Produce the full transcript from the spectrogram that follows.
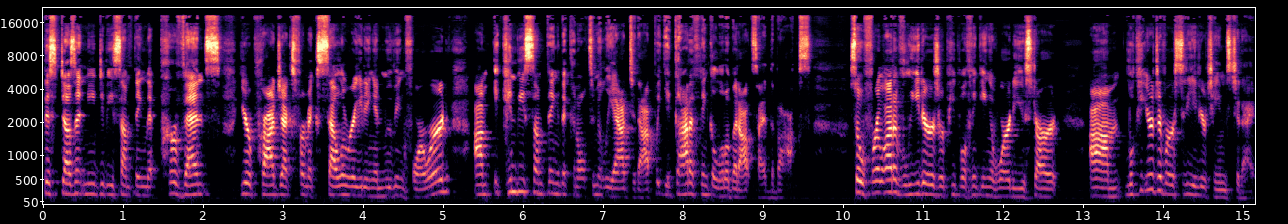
This doesn't need to be something that prevents your projects from accelerating and moving forward. Um, it can be something that can ultimately add to that, but you got to think a little bit outside the box. So, for a lot of leaders or people thinking of where do you start, um, look at your diversity of your teams today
